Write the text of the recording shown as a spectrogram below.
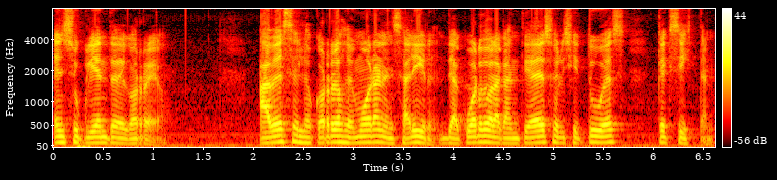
en su cliente de correo. A veces los correos demoran en salir de acuerdo a la cantidad de solicitudes que existen.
